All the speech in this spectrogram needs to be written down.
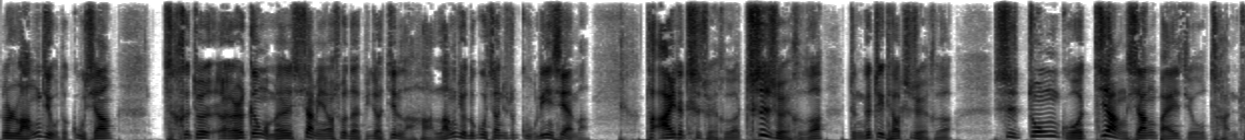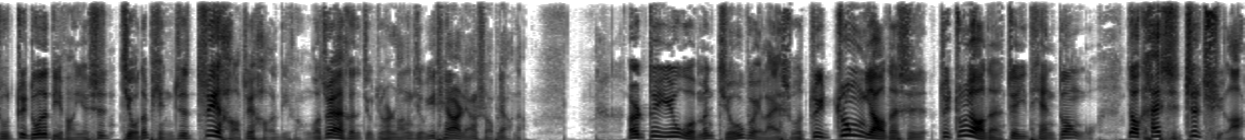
就是郎酒的故乡，和就是而跟我们下面要说的比较近了哈。郎酒的故乡就是古蔺县嘛，它挨着赤水河，赤水河整个这条赤水河是中国酱香白酒产出最多的地方，也是酒的品质最好最好的地方。我最爱喝的酒就是郎酒，一天二两少不了的。而对于我们酒鬼来说，最重要的是最重要的这一天端午要开始制曲了，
